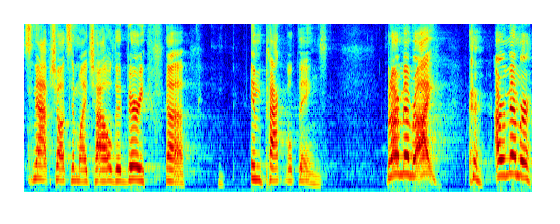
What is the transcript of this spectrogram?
snapshots in my childhood, very uh, impactful things. But I remember I, I remember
